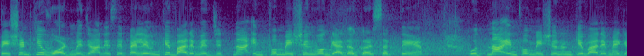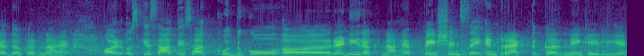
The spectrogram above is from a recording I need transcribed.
पेशेंट के वार्ड में जाने से पहले उनके बारे में जितना इन्फॉर्मेशन वो गैदर कर सकते हैं, उतना इन्फॉर्मेशन उनके बारे में गैदर करना है और उसके साथ ही साथ खुद को रेडी रखना है पेशेंट से इंटरेक्ट करने के लिए।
